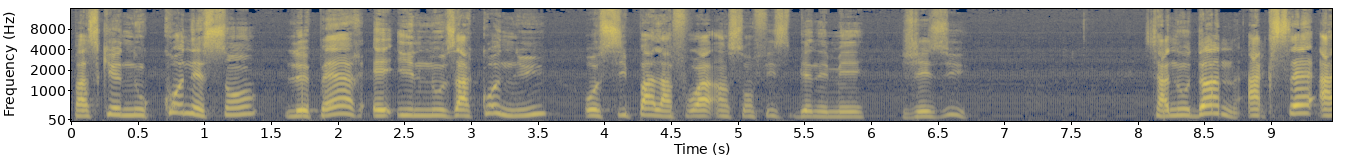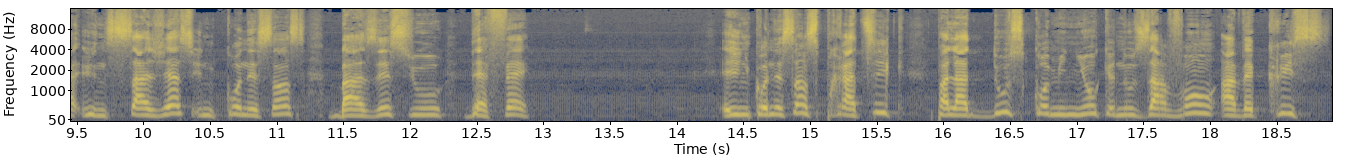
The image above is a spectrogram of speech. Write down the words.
parce que nous connaissons le Père et il nous a connus aussi par la foi en son Fils bien-aimé Jésus. Ça nous donne accès à une sagesse, une connaissance basée sur des faits. Et une connaissance pratique par la douce communion que nous avons avec Christ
